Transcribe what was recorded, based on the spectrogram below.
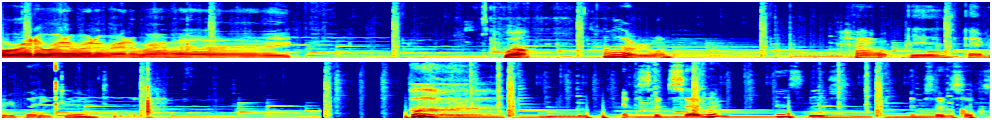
alright, alright, alright, alright, alright. Well, hello everyone. How is everybody doing today? Episode 7? Is this? Episode 6?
